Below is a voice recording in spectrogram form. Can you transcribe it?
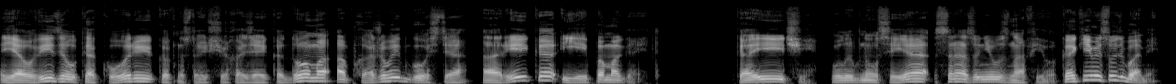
я увидел, как Ори, как настоящая хозяйка дома, обхаживает гостя, а Рейка ей помогает. «Каичи», — улыбнулся я, сразу не узнав его, — «какими судьбами?»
